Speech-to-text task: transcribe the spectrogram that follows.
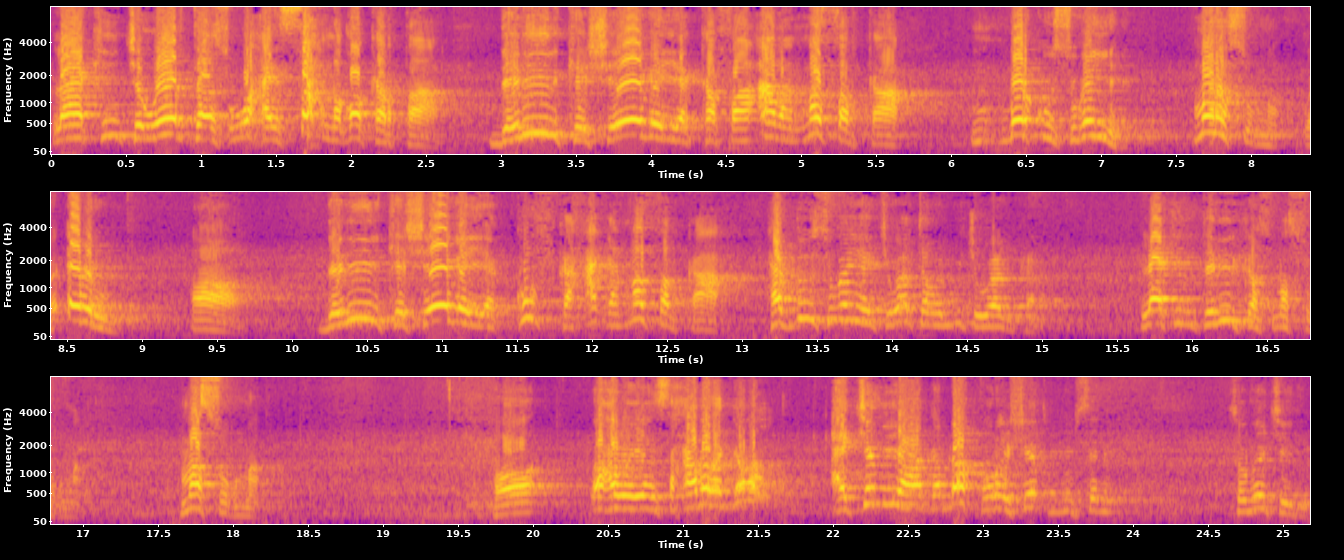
Laakiin jawaabtaasu waxay sax noqon kartaa daliilka sheegaya kafaa'ada nasabkaa markuu sugan yahay mana sugna waa eberw daliilka sheegaya kufka xagga nasabkaa hadduu sugan yahay jawaabtan waa lagu jawaabi karaa. Laakiin daliilkaas ma sugna ma sugna waxa weeyaan saxaabada gabal cajamiyaha gabdha quraysheed guursanay soo ma jeedi.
